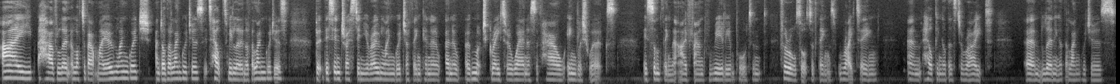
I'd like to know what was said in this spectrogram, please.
I have learnt a lot about my own language and other languages. It's helped me learn other languages. But this interest in your own language, I think, and a, and a, a much greater awareness of how English works is something that I've found really important for all sorts of things writing, um, helping others to write, um, learning other languages.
